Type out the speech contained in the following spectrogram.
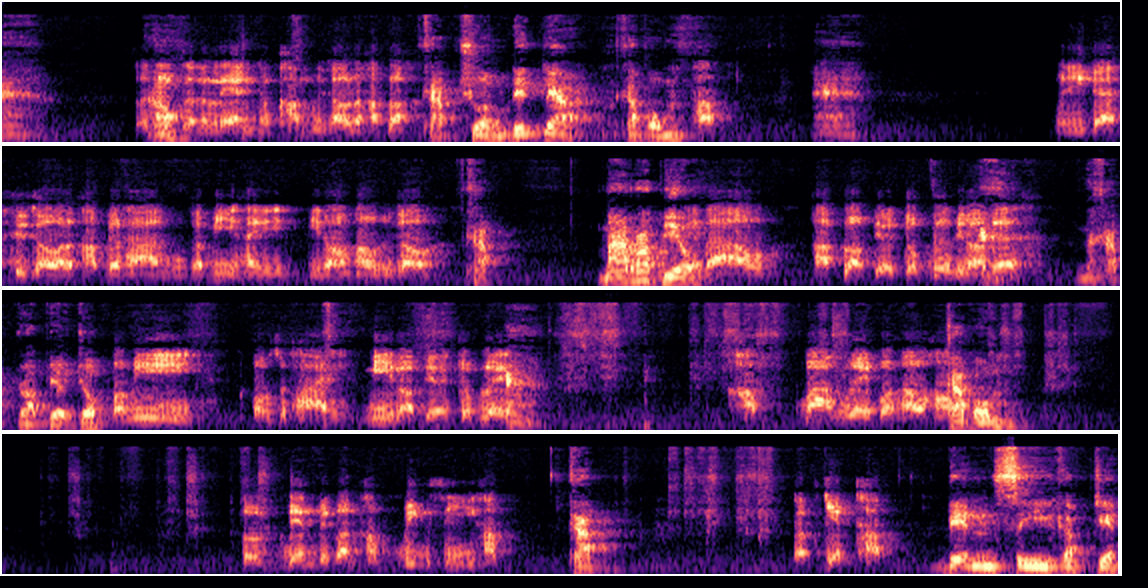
อ่า สวัสดีเอาตอนแรงคำๆคือเรานะครับเนาะครับ ช่วงดึกแล้วครับผม ครับ อ่าวันนี้ก็คือเก่าแหละครับแนวทางผมก็มีให้พี่น้องเฮาคือเก่าครับ มารอบเดียวเดี๋ยวเอาครับ รอบเดียวจบเรื่องพี่น้องเด้อนะครับ รอบเดียวจบพอมีโค้งสุดท้ายมีรอบเดียวจบเลยอ่าครับบ้างเลยพวกเราเฮาครับผมตัวเด่นไปก่อนครับวิ่งสี่ครับ ครับ กับเจ็ดครับ เด่นสี่กับเจ็ด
